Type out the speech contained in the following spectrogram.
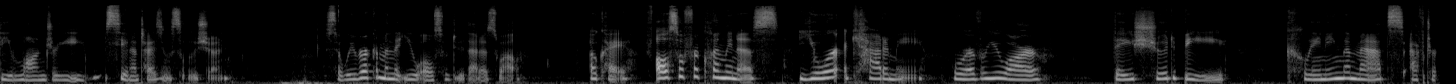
the laundry sanitizing solution. So we recommend that you also do that as well. Okay, also for cleanliness, your academy, wherever you are, they should be cleaning the mats after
